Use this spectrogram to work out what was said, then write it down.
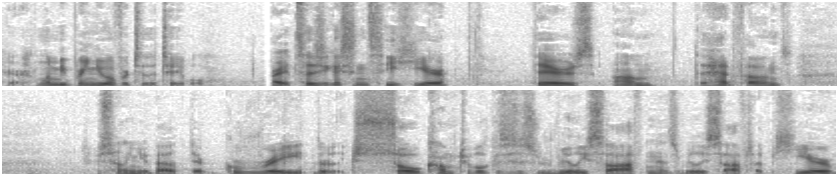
here. Let me bring you over to the table. All right. So as you guys can see here, there's um the headphones was telling you about. They're great. They're like so comfortable because it's really soft and it's really soft up here.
